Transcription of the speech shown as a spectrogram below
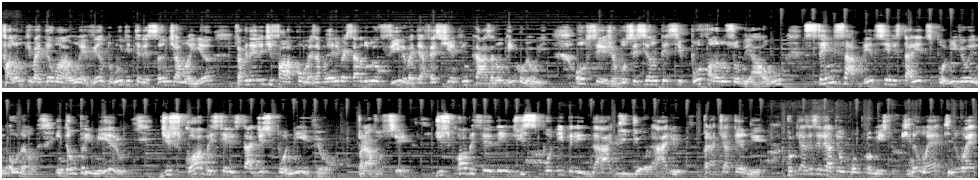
falando que vai ter uma, um evento muito interessante amanhã, só que daí ele te fala, pô, mas amanhã é aniversário do meu filho, vai ter a festinha aqui em casa, não tem como eu ir. Ou seja, você se antecipou falando sobre algo sem saber se ele estaria disponível ou não. Então, primeiro, descobre se ele está disponível para você. Descobre se ele tem disponibilidade de horário para te atender, porque às vezes ele já tem um compromisso que não é que não é,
